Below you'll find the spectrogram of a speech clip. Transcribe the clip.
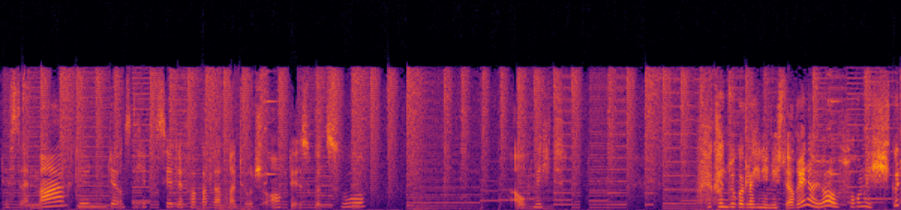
Das ist ein Markt, den, der uns nicht interessiert. Der Fahrradladen rein theoretisch auch. Der ist sogar zu. Auch nicht. Wir können sogar gleich in die nächste Arena. Ja, warum nicht? Good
